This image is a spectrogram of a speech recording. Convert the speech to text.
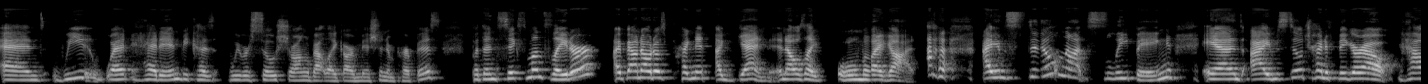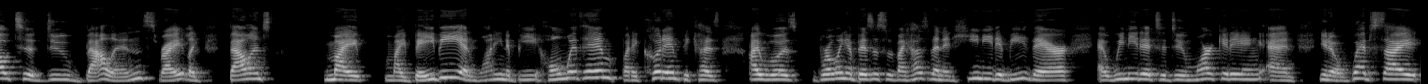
And we went head in because we were so strong about like our mission and purpose. But then six months later, I found out I was pregnant again. And I was like, oh my God, I am still not sleeping. And I'm still trying to figure out how to do balance, right? Like balance my my baby and wanting to be home with him but i couldn't because i was growing a business with my husband and he needed me there and we needed to do marketing and you know website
